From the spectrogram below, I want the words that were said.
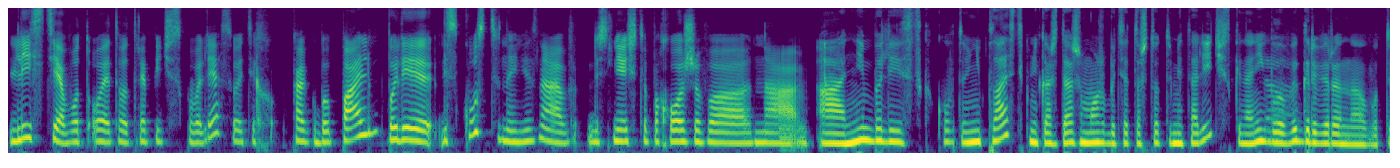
листья вот у этого тропического леса, у этих как бы пальм, были искусственные, не знаю, то есть нечто похожего на а они были из какого-то, не пластика, мне кажется, даже, может быть, это что-то металлическое. На них да. было выгравировано вот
